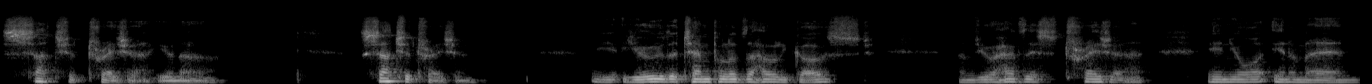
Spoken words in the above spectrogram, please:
such a treasure, you know, such a treasure. You, the temple of the Holy Ghost, and you have this treasure in your inner man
